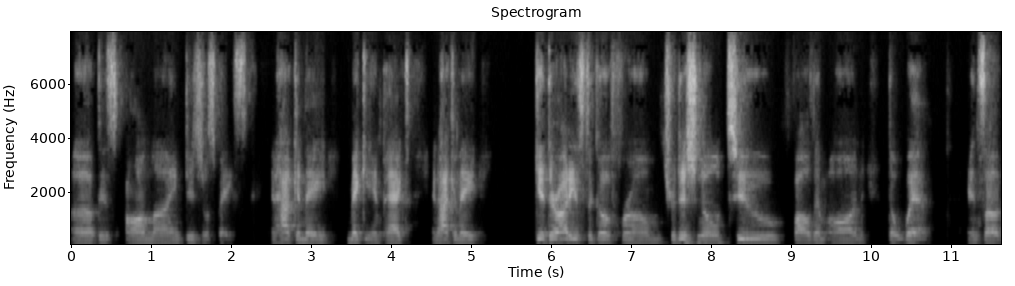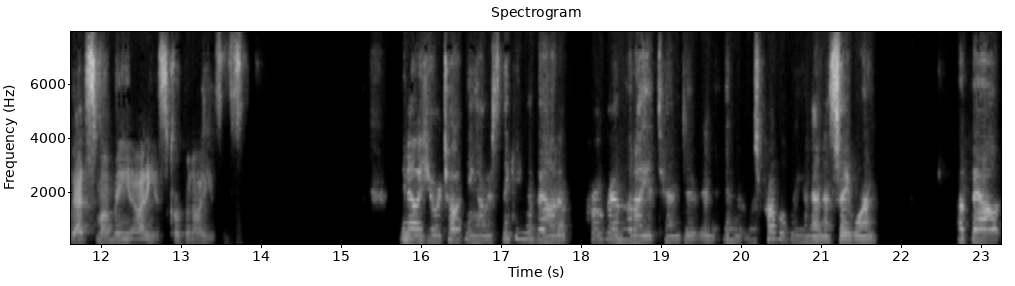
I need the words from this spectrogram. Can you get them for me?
of this online digital space and how can they make an impact and how can they get their audience to go from traditional to follow them on the web. And so that's my main audience, corporate audiences. You know, as you were talking, I was thinking about a program that I attended, and, and it was probably an NSA one, about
